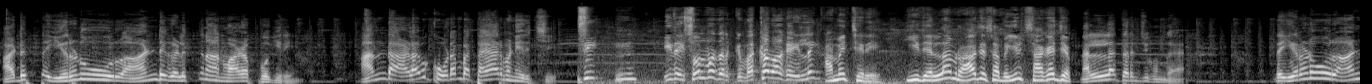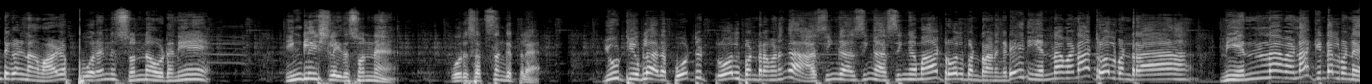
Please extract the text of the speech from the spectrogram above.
அடுத்த இருநூறு ஆண்டுகளுக்கு நான் வாழப்போகிறேன். அந்த அளவுக்கு உடம்ப தயார் பண்ணிருச்சு. இதை சொல்வதற்கு வெக்கமாக இல்லை. அமைச்சரே இதெல்லாம் ராஜசபையில் சகஜம். நல்லா தெரிஞ்சுக்கோங்க. இந்த இருநூறு ஆண்டுகள் நான் வாழப் போறேன்னு சொன்ன உடனே இங்கிலீஷ்ல இத சொன்னேன் ஒரு சத்சங்கத்துல. யூடியூப்ல அதை போட்டு ட்ரோல் பண்றவனுங்க அசிங்க அசிங்க அசிங்கமா ட்ரோல் பண்றானுங்க டேய் நீ என்ன வேணா ட்ரோல் பண்றா. நீ என்ன வேணா கிண்டல் பண்ணு.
